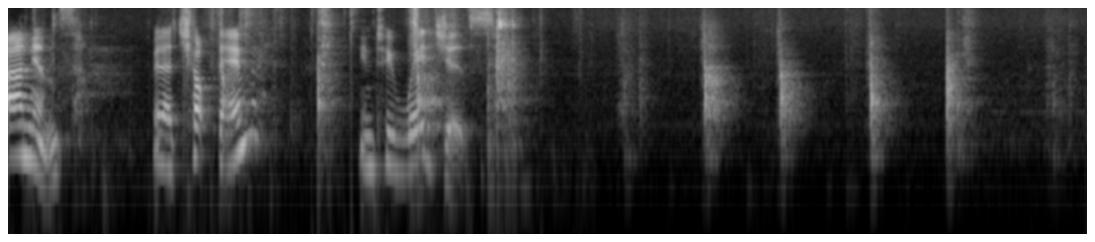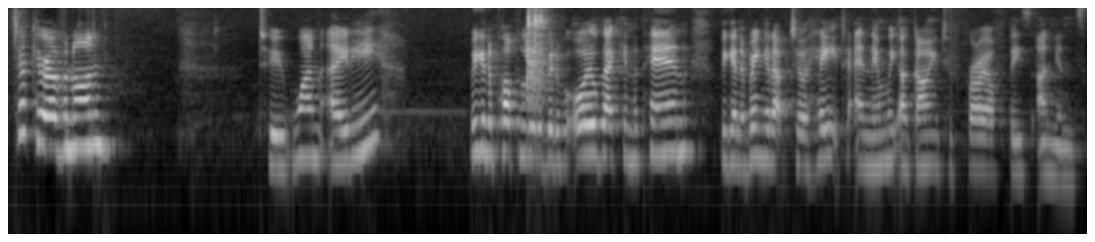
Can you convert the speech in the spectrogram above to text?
Onions. I'm to chop them into wedges. Your oven on to 180. We're going to pop a little bit of oil back in the pan. We're going to bring it up to a heat and then we are going to fry off these onions.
